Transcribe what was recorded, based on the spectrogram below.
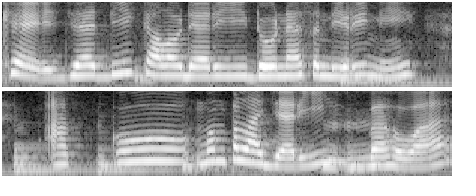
Oke, jadi kalau dari Dona sendiri nih, aku mempelajari bahwa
